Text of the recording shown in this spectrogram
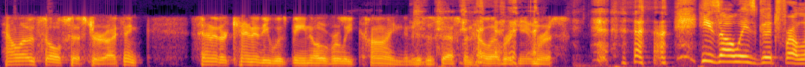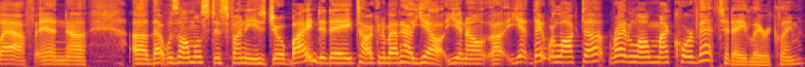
Hello, Soul Sister. I think Senator Kennedy was being overly kind in his assessment, however humorous. He's always good for a laugh, and uh, uh, that was almost as funny as Joe Biden today, talking about how yeah, you know, uh, yeah, they were locked up right along my Corvette today. Larry Klayman.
